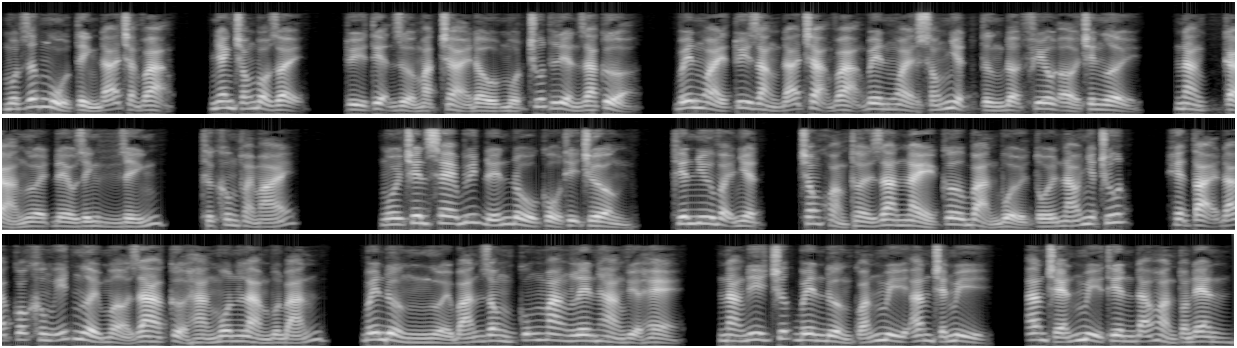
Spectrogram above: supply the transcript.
Một giấc ngủ tỉnh đã chẳng vạng, nhanh chóng bỏ dậy, tùy tiện rửa mặt trải đầu một chút liền ra cửa, bên ngoài tuy rằng đã chạm vạng bên ngoài sóng nhiệt từng đợt phiêu ở trên người, nàng cả người đều dính dính, thực không thoải mái. Ngồi trên xe buýt đến đồ cổ thị trường, thiên như vậy nhiệt, trong khoảng thời gian này cơ bản buổi tối náo nhiệt chút, hiện tại đã có không ít người mở ra cửa hàng môn làm buôn bán, bên đường người bán rong cũng mang lên hàng vỉa hè, nàng đi trước bên đường quán mì ăn chén mì, ăn chén mì thiên đã hoàn toàn đen,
